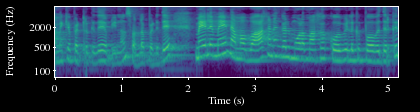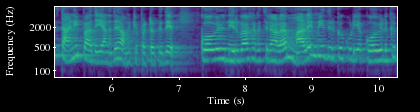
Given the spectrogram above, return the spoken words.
அமைக்கப்பட்டிருக்குது அப்படின்னு சொல்லப்படுது. மேலுமே நம்ம வாகனங்கள் மூலமாக கோவிலுக்கு போவதற்கு தனி பாதையானது அமைக்கப்பட்டிருக்குது. கோவில் நிர்வாகத்தினால் மலை மீது இருக்கக்கூடிய கோவிலுக்கு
